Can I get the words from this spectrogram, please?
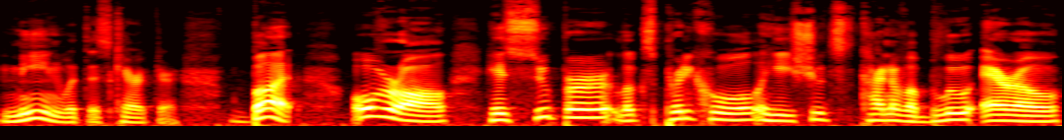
mean with this character. But overall, his super looks pretty cool. He shoots kind of a blue arrow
